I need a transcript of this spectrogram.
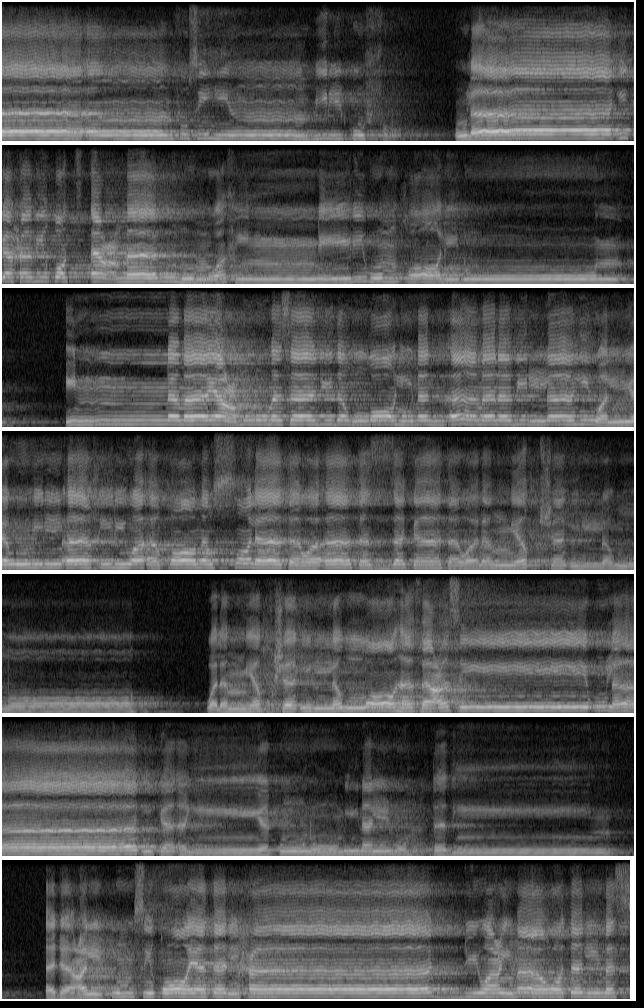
وفي النير هم خالدون. إنما يعمر مساجد الله من آمن بالله واليوم الآخر وأقام الصلاة وآتى الزكاة ولم يخش إلا الله. ولم يخش إلا الله فعسي أولئك أن يكونوا من المهتدين أجعلكم سقاية الحاج وعمارة المسجد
